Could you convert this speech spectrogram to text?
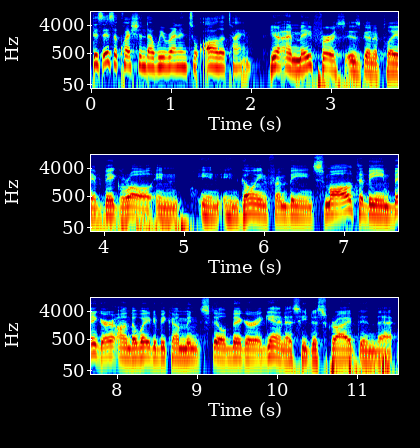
this is a question that we run into all the time. Yeah, and May 1st is going to play a big role in in in going from being small to being bigger on the way to becoming still bigger again, as he described in that.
